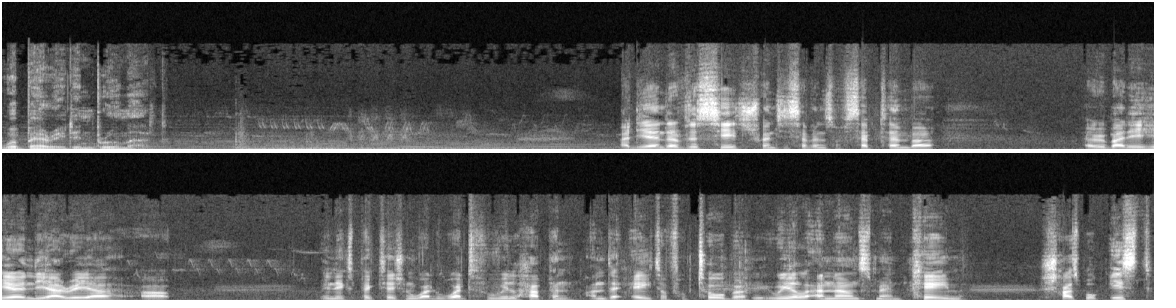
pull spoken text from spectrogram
were buried in Brumath. At the end of the siege, 27th of September, everybody here in the area are in expectation what, what will happen on the 8th of October. The real announcement came, Strasbourg ist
